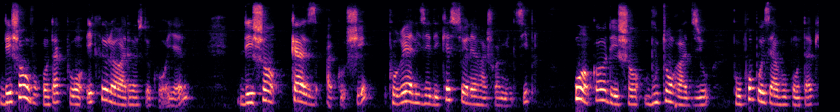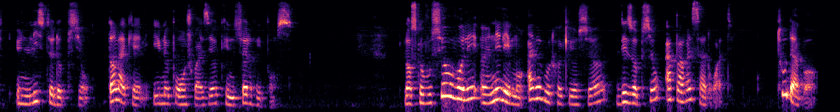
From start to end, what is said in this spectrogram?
des champs où vos contacts pourront écrire leur adresse de courriel, des champs cases à cocher pour réaliser des questionnaires à choix multiples ou encore des champs boutons radio pour proposer à vos contacts une liste d'options dans laquelle ils ne pourront choisir qu'une seule réponse. Lorsque vous survolez un élément avec votre curseur, des options apparaissent à droite. Tout d'abord,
